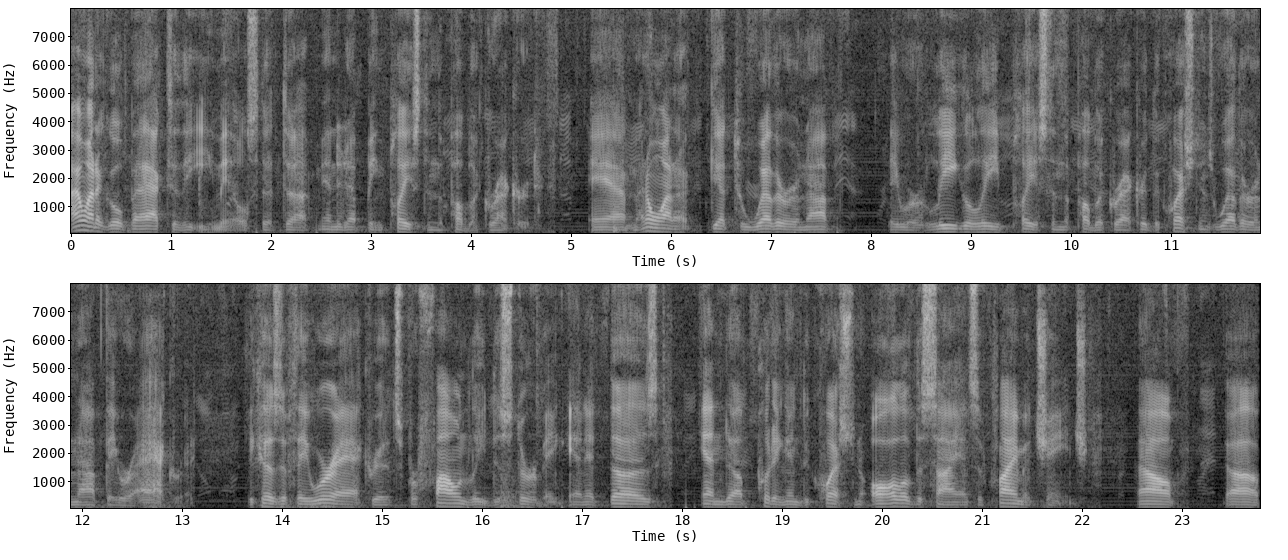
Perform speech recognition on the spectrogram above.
I want to go back to the emails that uh, ended up being placed in the public record. And I don't want to get to whether or not they were legally placed in the public record. The question is whether or not they were accurate. Because if they were accurate, it's profoundly disturbing, and it does end up putting into question all of the science of climate change. Now, uh,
